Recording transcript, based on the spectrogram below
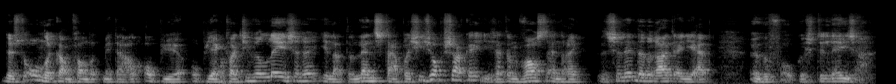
dus de onderkant van dat metaal op je object wat je wil laseren. Je laat de lens daar precies op zakken. Je zet hem vast en trekt de cilinder eruit en je hebt een gefocuste laser.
